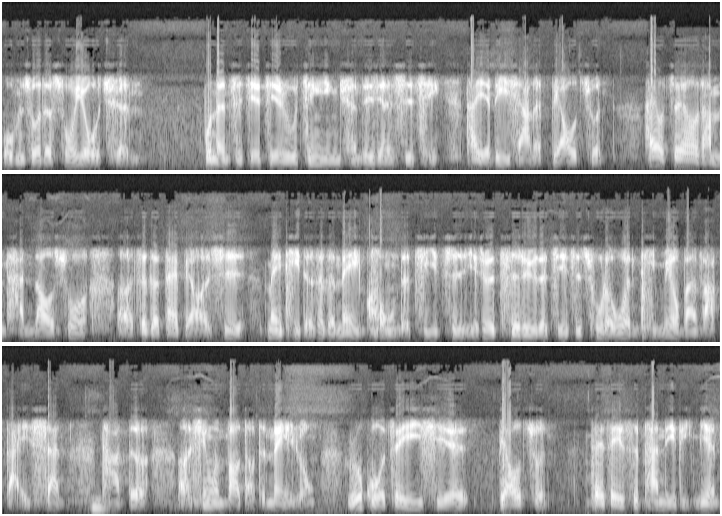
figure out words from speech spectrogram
我们说的所有权。不能直接介入经营权这件事情，他也立下了标准。还有最后，他们谈到说，呃，这个代表的是媒体的这个内控的机制，也就是自律的机制出了问题，没有办法改善他的呃新闻报道的内容。如果这一些标准在这一次判例里面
